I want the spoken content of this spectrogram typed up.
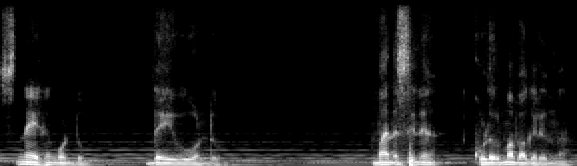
സ്നേഹം കൊണ്ടും ദൈവം കൊണ്ടും മനസ്സിന് കുളിർമ പകരുന്ന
